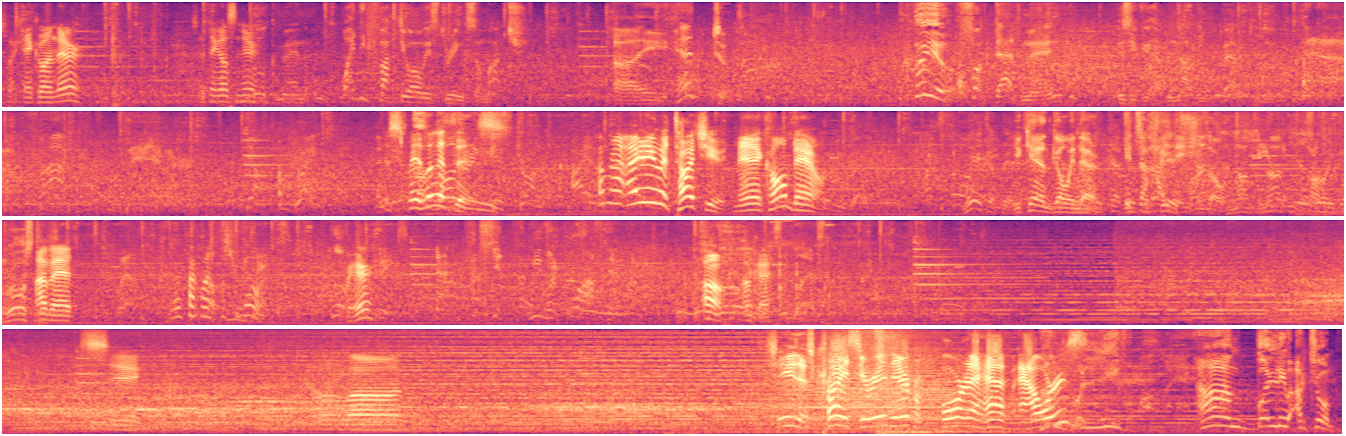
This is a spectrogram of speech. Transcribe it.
So I can't go in there? Is there anything else in here? Look, man, why the fuck do you always drink so much? I had to. Do you? Fuck that, man. As if you have nothing better to do. Just, man, look at this. I'm not, I didn't even touch you, man. Calm down. You can't go in there. It's a high danger zone. My bad. Where the fuck am I supposed to be going? Over here? Oh, okay. Jesus Christ, you're in there for four and a half hours? Unbelievable. Unbelievable. Artyom,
